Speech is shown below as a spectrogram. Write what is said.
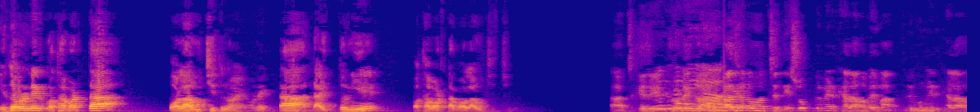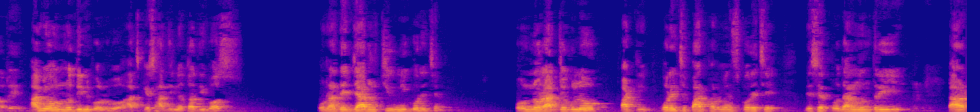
এ ধরনের কথাবার্তা বলা উচিত নয় অনেকটা দায়িত্ব নিয়ে কথাবার্তা বলা উচিত ছিল। আজকে রেড রোডে গান বাজানো হচ্ছে দেশপ্রেমের খেলা হবে মাতৃভূমির খেলা হবে। আমি অন্যদিন বলব আজকে স্বাধীনতা দিবস ওনাদের যা রুচি উনি করেছেন অন্য রাজ্যগুলো পার্টি করেছে পারফরমেন্স করেছে দেশের প্রধানমন্ত্রী তার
